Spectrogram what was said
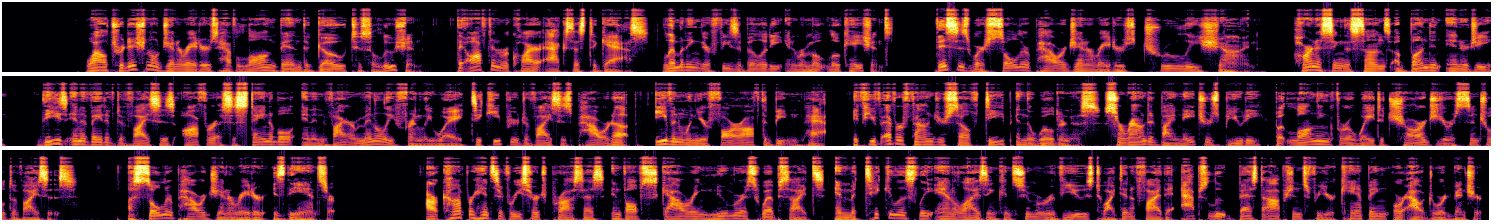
While traditional generators have long been the go to solution, they often require access to gas, limiting their feasibility in remote locations. This is where solar power generators truly shine. Harnessing the sun's abundant energy, these innovative devices offer a sustainable and environmentally friendly way to keep your devices powered up even when you're far off the beaten path. If you've ever found yourself deep in the wilderness, surrounded by nature's beauty, but longing for a way to charge your essential devices, a solar power generator is the answer. Our comprehensive research process involves scouring numerous websites and meticulously analyzing consumer reviews to identify the absolute best options for your camping or outdoor adventure.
